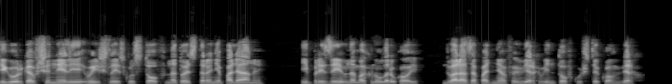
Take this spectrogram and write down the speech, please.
Фигурка в шинели вышла из кустов на той стороне поляны и призывно махнула рукой, два раза подняв вверх винтовку штыком вверх.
